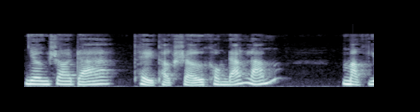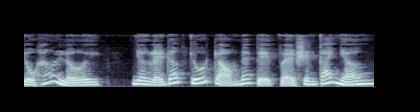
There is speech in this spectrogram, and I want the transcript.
nhưng so ra thì thật sự không đáng lắm. Mặc dù hắn lười, nhưng lại rất chú trọng đến việc vệ sinh cá nhân.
